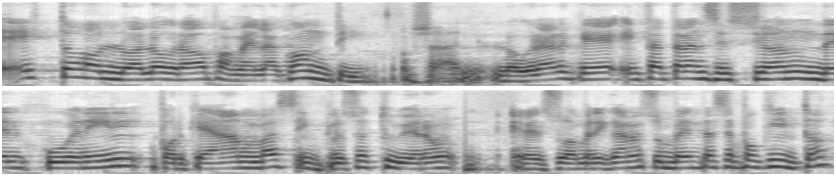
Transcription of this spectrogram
esto lo ha logrado Pamela Conti, o sea, lograr que esta transición del juvenil, porque ambas incluso estuvieron en el Sudamericano Sub-20 hace poquito,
